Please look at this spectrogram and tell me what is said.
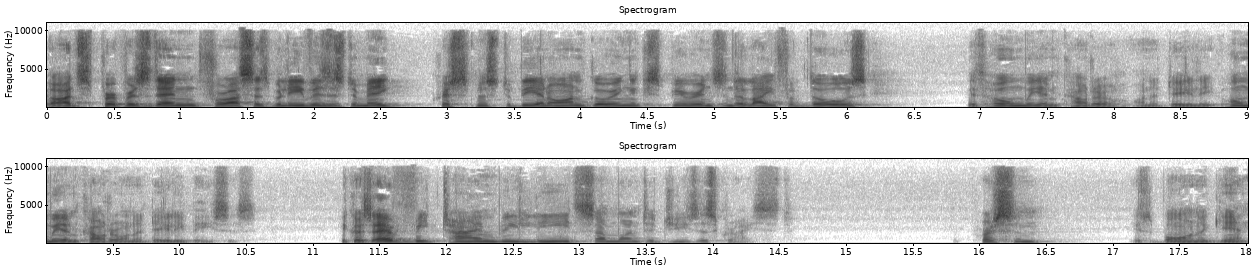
God's purpose then for us as believers is to make Christmas to be an ongoing experience in the life of those with whom we encounter on a daily whom we encounter on a daily basis. Because every time we lead someone to Jesus Christ, the person is born again.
